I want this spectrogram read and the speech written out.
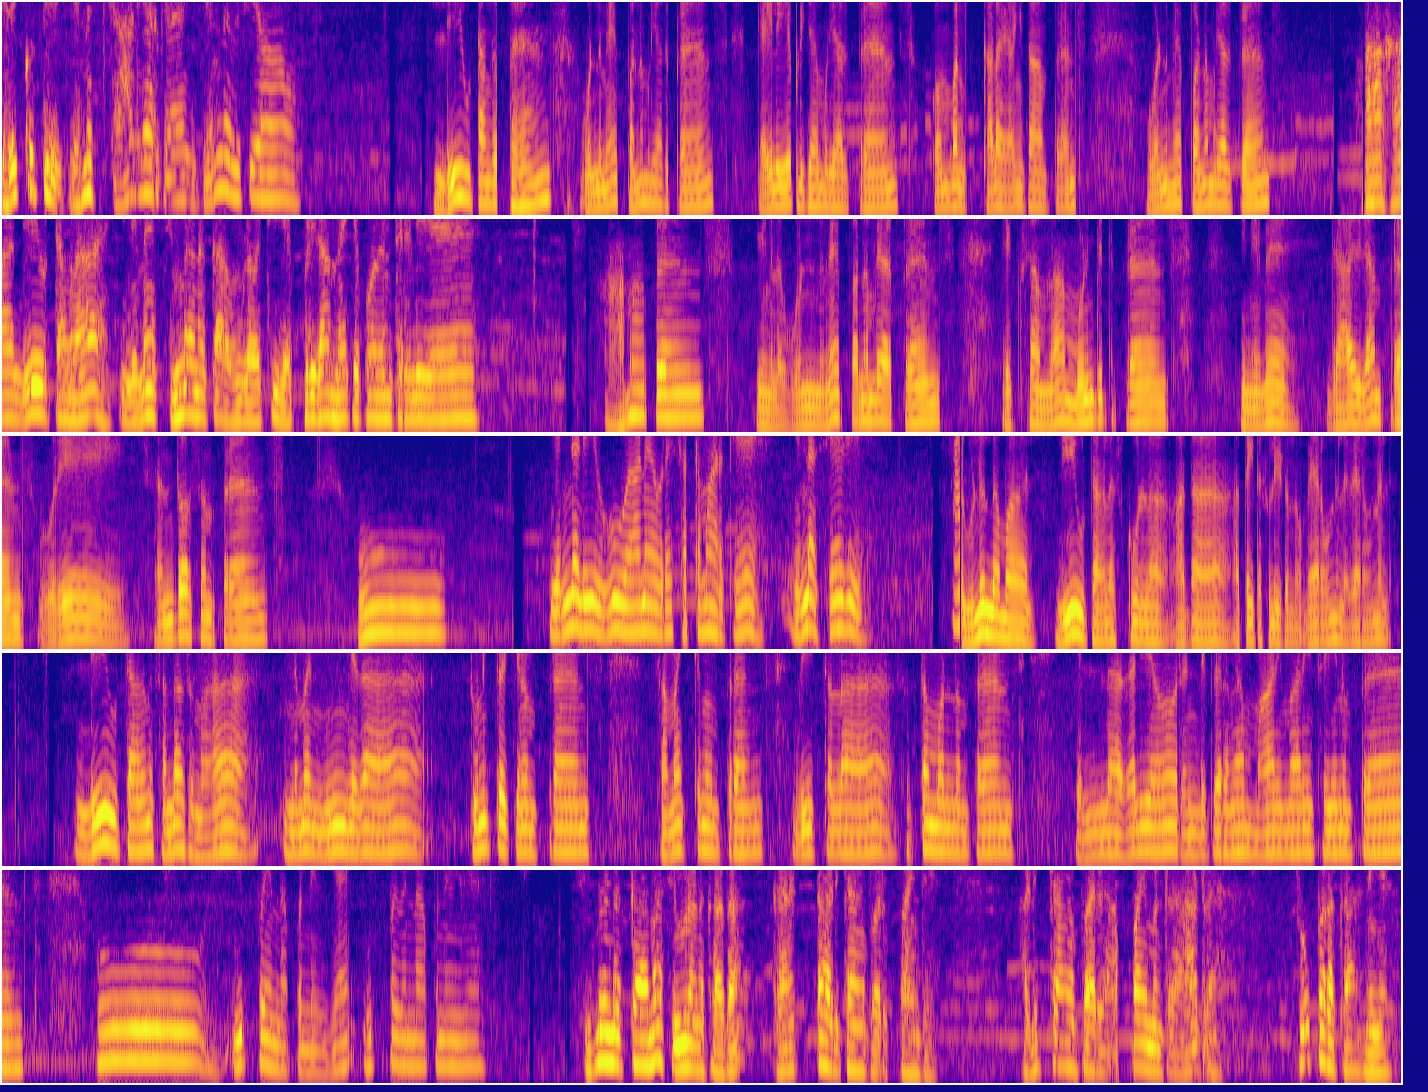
எலிக்குட்டி என்ன ஜாலியா இருக்க? என்ன விஷயம்? லீவ் விட்டாங்க ஃப்ரெண்ட்ஸ் ஒன்றுமே பண்ண முடியாது ஃப்ரெண்ட்ஸ் கையிலேயே பிடிக்க முடியாது ஃப்ரெண்ட்ஸ் கொம்பன் களை இறங்கிட்டான் ஃப்ரெண்ட்ஸ் ஒன்றுமே பண்ண முடியாது ஃப்ரெண்ட்ஸ் ஆஹா லீவ் விட்டாங்களா? இனிமே சிம்ரனுக்கா உங்களை வச்சு எப்படிதான் மேய்க்க போகுதுன்னு தெரியலையே. ஆமாம் ஃப்ரெண்ட்ஸ் எங்களை ஒன்றுமே பண்ண முடியாது ஃப்ரெண்ட்ஸ் எக்ஸாம்லாம் முடிஞ்சிட்டு ஃப்ரெண்ட்ஸ் இனிமே ஜாலி தான் ஃப்ரெண்ட்ஸ் ஒரே சந்தோஷம் ஃப்ரெண்ட்ஸ் ஊ. என்னடி ஊவான ஒரே சத்தமா இருக்கு? என்ன செய்தி? ஒன்றும் இல்லைம்மா லீவ் விட்டாங்களா ஸ்கூல்லாம் அதான் அத்தைகிட்ட சொல்லிட்டு இருந்தோம். வேற ஒன்றும் இல்லை வேற ஒன்றும் இல்லை. லீவ் விட்டாங்கன்னு சந்தோஷமா? இந்த மாதிரி நீங்க தான் துணி தைக்கணும் ஃப்ரெண்ட்ஸ் சமைக்கணும் ஃப்ரெண்ட்ஸ் வீட்டெல்லாம் சுத்தம் பண்ணணும் ஃப்ரெண்ட்ஸ் எல்லா வேலையும் ரெண்டு பேரும் தான் மாறி மாறி செய்யணும் ஃப்ரெண்ட்ஸ் இப்போ என்ன பண்ணுவீங்க? இப்போ என்ன பண்ணுவீங்க? சிவனுக்கானா சிவனுக்கா தான் கரெக்டாக அடித்தாங்க பாரு பாயிண்ட் அடித்தாங்க பாரு அப்பாயின்மெண்ட் ஆர்டர் சூப்பர் அக்கா நீங்கள்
